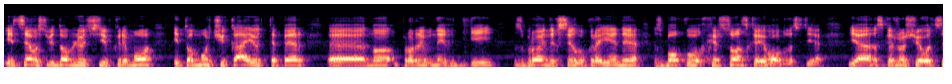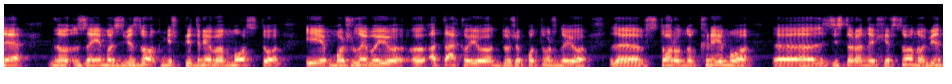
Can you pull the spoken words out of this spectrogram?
і це усвідомлюють всі в Криму, і тому чекають тепер ну, проривних дій. Збройних сил України з боку Херсонської області. Я скажу, що оце ну, взаємозв'язок між підривом мосту і можливою е, атакою дуже потужною е, в сторону Криму е, зі сторони Херсону. Він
